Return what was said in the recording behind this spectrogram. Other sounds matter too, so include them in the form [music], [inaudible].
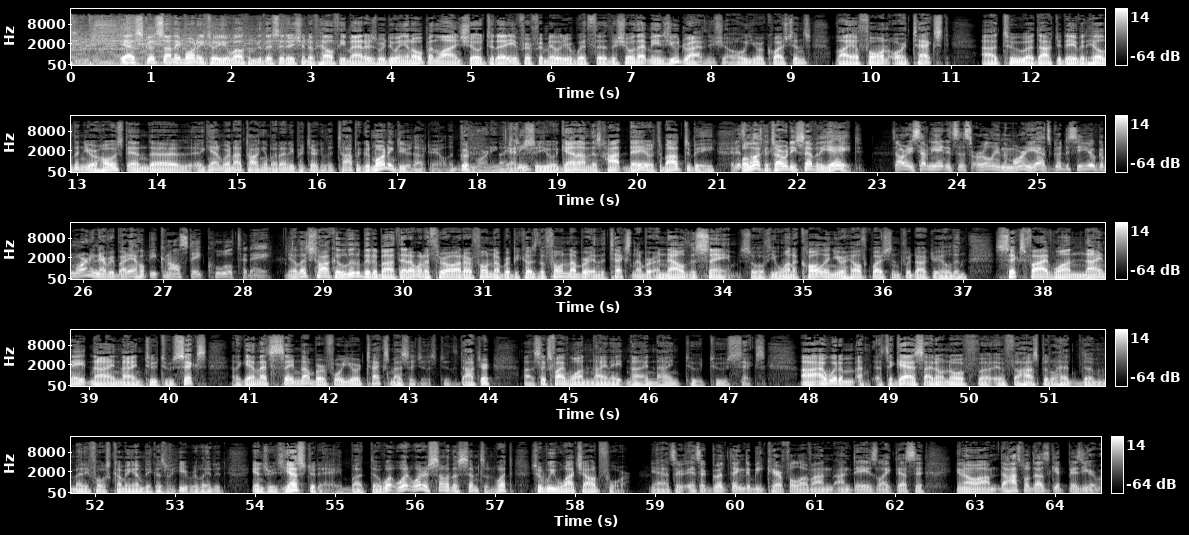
Yes, good Sunday morning to you. Welcome to this edition of Healthy Matters. We're doing an open line show today. If you're familiar with uh, the show, that means you drive the show. Your questions via phone or text uh, to uh, Dr. David Hilden, your host. And uh, again, we're not talking about any particular topic. Good morning to you, Dr. Hilden. Good morning, nice Denny. to see you again on this hot day, or it's about to be. It is well, look, it's already 78. It's already 78. It's this early in the morning. Yeah, it's good to see you. Good morning, everybody. I hope you can all stay cool today. Yeah, let's talk a little bit about that. I want to throw out our phone number because the phone number and the text number are now the same. So if you want to call in your health question for Dr. Hilden, 651 989 9226. And again, that's the same number for your text messages to the doctor, uh, 651 989 9226. Uh, I would, um, as a guess, I don't know if uh, if the hospital had uh, many folks coming in because of heat related injuries yesterday. But uh, what what what are some of the symptoms? What should we watch out for? Yeah, it's a it's a good thing to be careful of on on days like this. You know, um, the hospital does get busier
